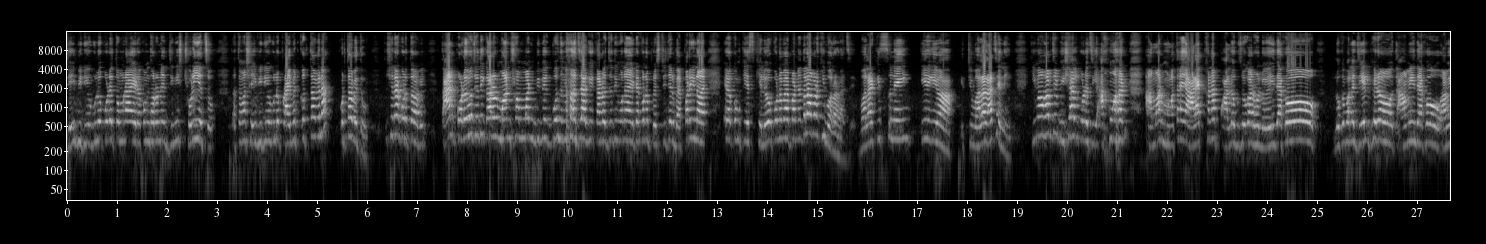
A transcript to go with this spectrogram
যেই ভিডিওগুলো করে তোমরা এরকম ধরনের জিনিস ছড়িয়েছো, তা তোমার সেই ভিডিওগুলো প্রাইভেট করতে হবে না? করতে হবে তো? সেটা করতে হবে। তারপরেও যদি কারোর মান সম্মান বিবেক বোধ না জাগে, কারোর যদি মনে হয় এটা কোনো প্রেস্টিজের ব্যাপারই নয়, এরকম কেস খেলেও কোনো ব্যাপার না, তাহলে আমার কি বলার আছে? বলার কিচ্ছু নেই। কি রে কিমা? কিচ্ছু বলার আছে নেই। কিমা ভাবছে, বিশাল করেছি। আমার আমার মাথায় আর একখানা পালক জোগাড় হলো। এই দেখো, লোকে বলে জেল ফেরত, আমি দেখো, আমি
